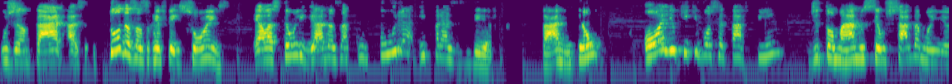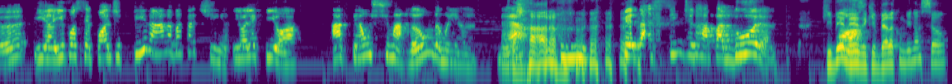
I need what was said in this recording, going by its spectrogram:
o jantar, as, todas as refeições elas estão ligadas à cultura e prazer, tá? Então, olhe o que, que você está afim de tomar no seu chá da manhã e aí você pode pirar na batatinha. E olha aqui, ó, até um chimarrão da manhã, né? Claro. Um pedacinho de rapadura. Que beleza, ó. que bela combinação.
